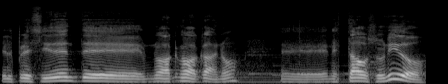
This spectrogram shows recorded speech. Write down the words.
el presidente, no, acá, ¿no? Eh, en Estados Unidos,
